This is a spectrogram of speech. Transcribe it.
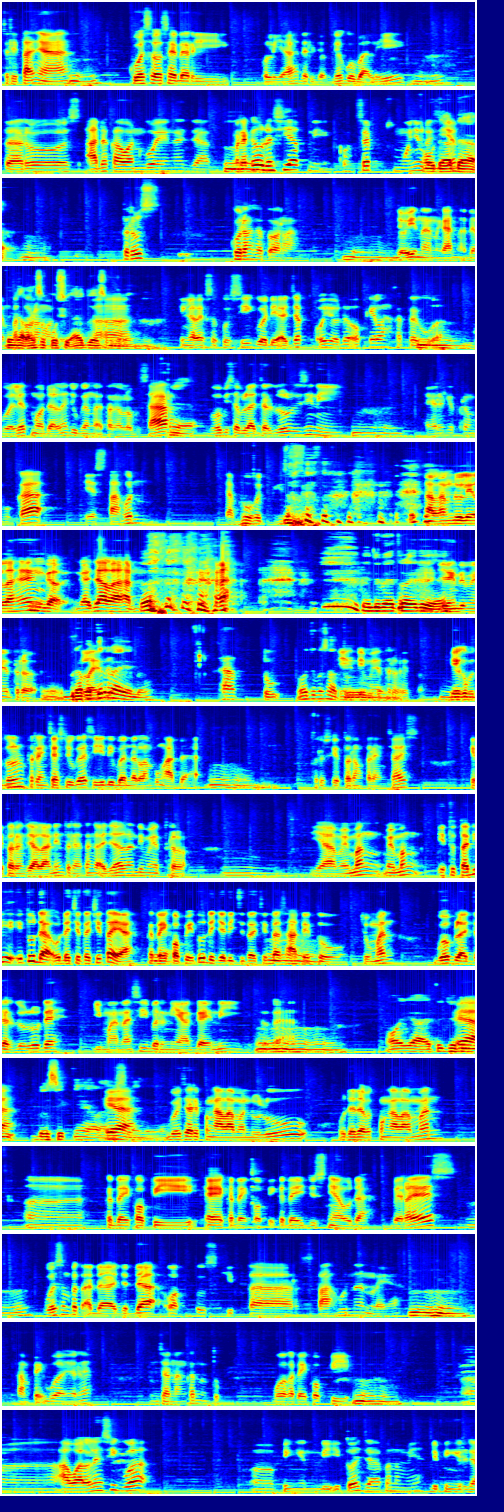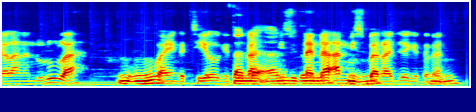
ceritanya, Hmm. gue selesai dari kuliah dari Jogja gue balik. Hmm. Terus ada kawan gue yang ngajak. Hmm. Mereka udah siap nih konsep semuanya Oh, udah udah siap. ada. Hmm. Terus kurang satu orang Hmm. joinan kan ada empat Tinggal orang. eksekusi aja sebenarnya. tinggal eksekusi gue diajak. Oh yaudah oke lah kata gue. Hmm. Gue lihat modalnya juga nggak terlalu besar. Iya. Gue bisa belajar dulu di sini. Hmm. akhirnya kita buka ya setahun cabut gitu kan alhamdulillahnya nggak nggak jalan Yang di Metro itu ya. yang di metro Berapa Setelah itu- gerai emang? satu Oh, cuma satu. yang di metro itu Hmm. ya kebetulan franchise juga sih di Bandar Lampung ada Hmm. terus kita orang franchise kita orang jalanin ternyata nggak jalan di metro Hmm. ya memang memang itu tadi itu udah udah cita-cita ya kedai Iya. kopi itu udah jadi cita-cita saat Hmm. itu cuman gue belajar dulu deh gimana sih berniaga ini gitu kan Hmm. Oh iya, itu jadi Iya. basicnya lah istilahnya ya. gue cari pengalaman dulu udah dapat pengalaman eh, kedai kopi eh kedai kopi kedai jusnya udah beres Hmm. gue sempet ada jeda waktu sekitar setahunan lah ya Hmm. sampai gue akhirnya mencanangkan untuk buka kedai kopi Hmm. Eh, awalnya sih gue eh, pingin di itu aja apa namanya di pinggir jalanan dulu lah Hmm. buka yang kecil gitu Tendaan kan Mis- gitu. tendaan Hmm. misbar aja gitu kan Hmm.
